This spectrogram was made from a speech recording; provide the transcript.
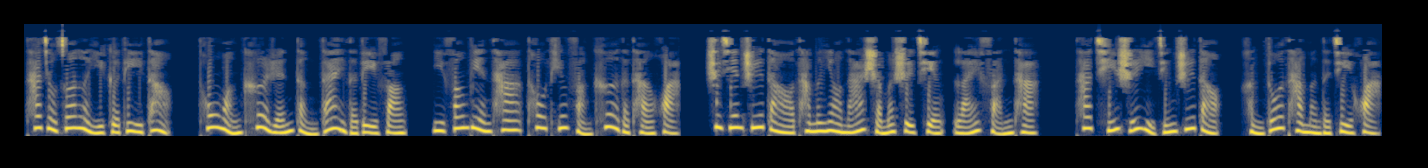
他就钻了一个地道，通往客人等待的地方，以方便他偷听访客的谈话，事先知道他们要拿什么事情来烦他。他其实已经知道很多他们的计划，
